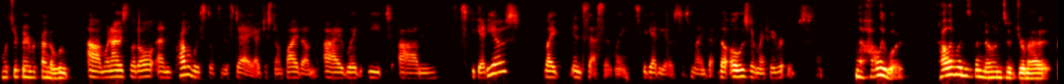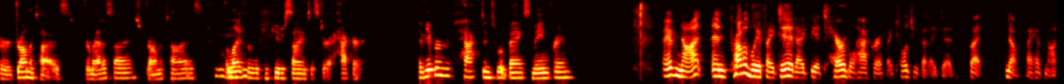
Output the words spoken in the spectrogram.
What's your favorite kind of loop? Um, when I was little, and probably still to this day, I just don't buy them. I would eat um, SpaghettiOs like incessantly. SpaghettiOs is my the O's are my favorite loops. So. Now Hollywood. Hollywood has been known to dramatic or dramatize, dramatize, dramatize mm-hmm. the life of a computer scientist or a hacker. Have you ever hacked into a bank's mainframe? I have not, and probably if I did, I'd be a terrible hacker if I told you that I did. But no, I have not.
